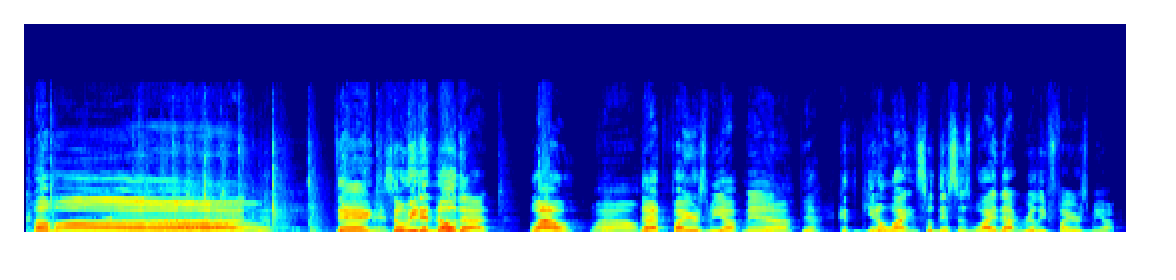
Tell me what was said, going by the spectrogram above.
come on Yeah. dang so we didn't know that wow Wow. That fires me up, man. Yeah. Yeah. 'Cause you know why? So this is why that really fires me up.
